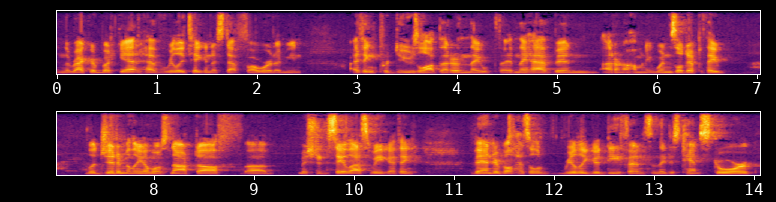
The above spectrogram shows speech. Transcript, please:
in the record book yet, have really taken a step forward. I mean, I think Purdue's a lot better than they than they have been. I don't know how many wins they'll get, but they legitimately almost knocked off uh, Michigan State last week. I think Vanderbilt has a really good defense, and they just can't score.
